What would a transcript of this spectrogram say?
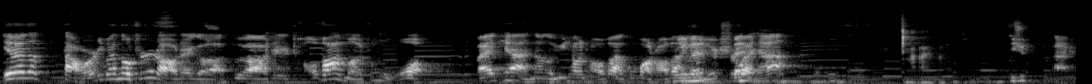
因为它大伙儿一般都知道这个，对吧？这个炒饭嘛，中午白天弄个鱼香炒饭、宫保炒饭，一女十块钱，哎，继续。哎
